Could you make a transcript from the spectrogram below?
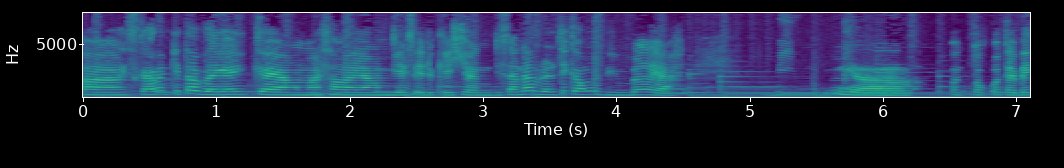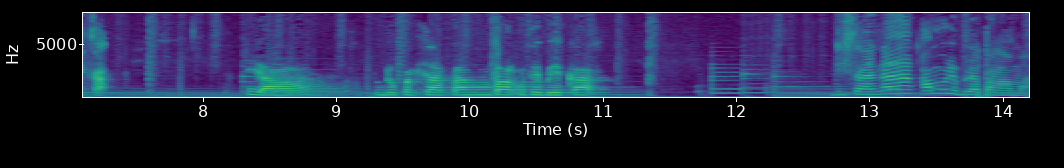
Uh, sekarang kita balik lagi ke yang masalah yang bias education. Di sana berarti kamu bimbel ya? Bimbel iya. untuk UTBK iya untuk persiapan untuk UTBK di sana kamu udah berapa lama?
